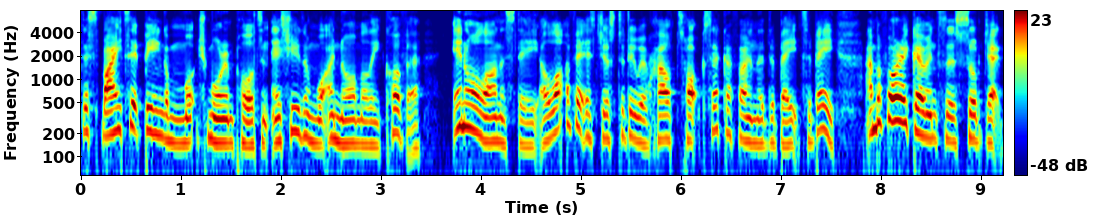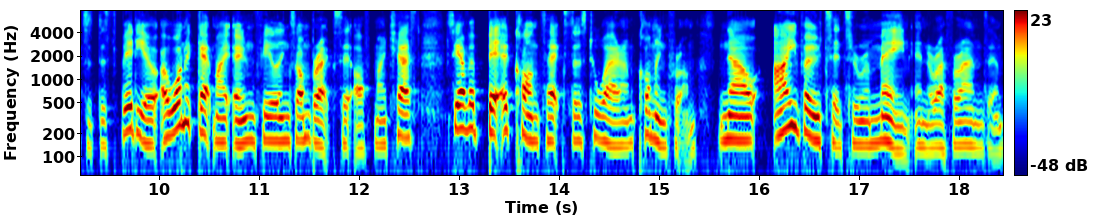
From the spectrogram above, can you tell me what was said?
despite it being a much more important issue than what I normally cover, in all honesty, a lot of it is just to do with how toxic I find the debate to be. And before I go into the subject of this video, I want to get my own feelings on Brexit off my chest so you have a bit of context as to where I'm coming from. Now, I voted to remain in the referendum.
